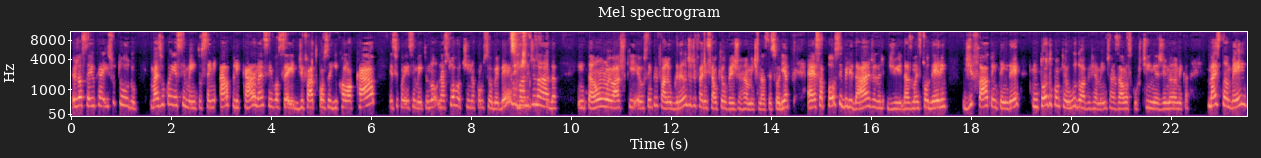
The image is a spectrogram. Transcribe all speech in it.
eu já sei o que é isso tudo. Mas o conhecimento sem aplicar, né, sem você de fato conseguir colocar esse conhecimento no, na sua rotina com o seu bebê, não Sim. vale de nada. Então, eu acho que eu sempre falo, o grande diferencial que eu vejo realmente na assessoria é essa possibilidade de, das mães poderem, de fato, entender com todo o conteúdo, obviamente, as aulas curtinhas, dinâmica, mas também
